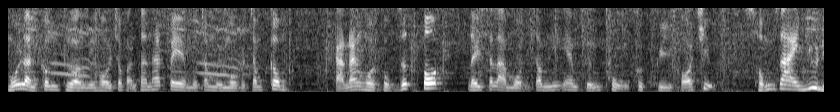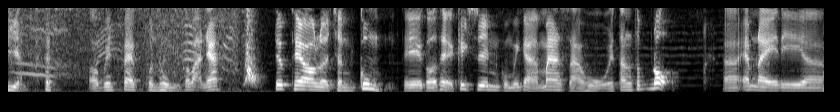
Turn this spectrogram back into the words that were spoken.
Mỗi lần công thường thì hồi cho bản thân HP 111% công khả năng hồi phục rất tốt. Đây sẽ là một trong những em tướng thủ cực kỳ khó chịu sống dai như đỉa ở bên phe quần hùng các bạn nhé. Tiếp theo là trần cung thì có thể kích duyên cùng với cả ma giả hủ để tăng tốc độ. À, em này thì à,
